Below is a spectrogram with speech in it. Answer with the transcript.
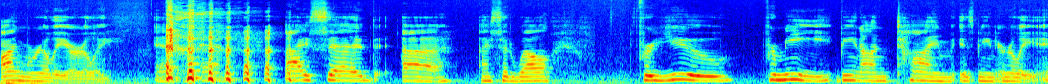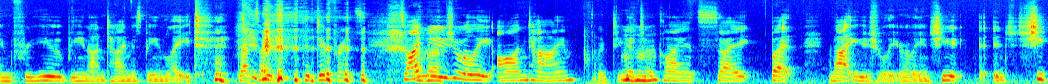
I'm really early." And, and I said, uh, "I said, well, for you." For me, being on time is being early, and for you, being on time is being late. That's our, the difference. So I'm usually on time to get to a client's site, but not usually early. And she she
